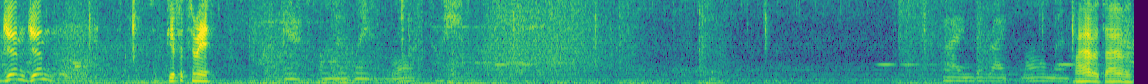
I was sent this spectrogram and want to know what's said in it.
Right. Jim, gem, gem, gem. Give it to me. There's always more to shoot. Find the right moment. I have it, I have it.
